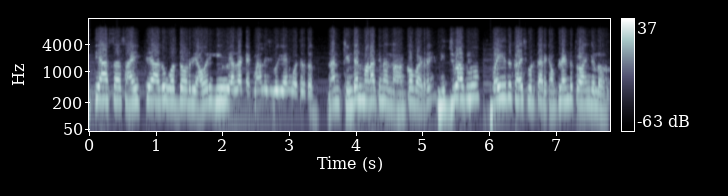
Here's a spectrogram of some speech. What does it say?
ಇತಿಹಾಸ, ಸಾಹಿತ್ಯ ಅದು ಓದವ್ರಿ ಅವ್ರಿಗೆ ಇವು ಎಲ್ಲ ಟೆಕ್ನಾಲಜಿ ಬಗ್ಗೆ ಏನ್ ಗೊತ್ತಿರ್ತದ? ನಾನ್ ಕಿಂಡಲ್ ಮಾಡತ್ತೀನಿ ನಾನು ಅನ್ಕೋಬೇಡ್ರಿ ನಿಜವಾಗ್ಲೂ ಬೈದು ಕಳಿಸ್ಬಿಡ್ತಾರೆ ಕಂಪ್ಲೇಂಟ್ ತೊಳಂಗಿಲ್ಲ ಅವ್ರು.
